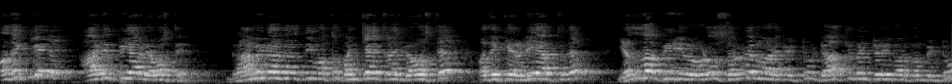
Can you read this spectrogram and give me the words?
ಅದಕ್ಕೆ ಆರ್ ವ್ಯವಸ್ಥೆ, ಗ್ರಾಮೀಣಾಭಿವೃದ್ಧಿ ಮತ್ತು ಪಂಚಾಯತ್ ರಾಜ್ ವ್ಯವಸ್ಥೆ ಅದಕ್ಕೆ ರೆಡಿ ಆಗ್ತದೆ. ಎಲ್ಲ ಪಿ ಡಿ ಓಗಳು ಸರ್ವೆ ಮಾಡಿಬಿಟ್ಟು ಡಾಕ್ಯುಮೆಂಟ್ ರೆಡಿ ಮಾಡ್ಕೊಂಡ್ಬಿಟ್ಟು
